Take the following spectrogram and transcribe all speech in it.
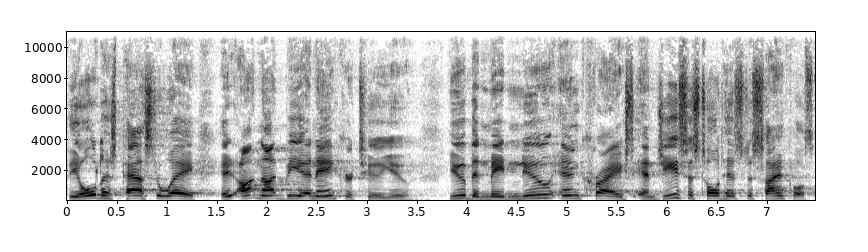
The old has passed away. It ought not be an anchor to you. You have been made new in Christ. And Jesus told his disciples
